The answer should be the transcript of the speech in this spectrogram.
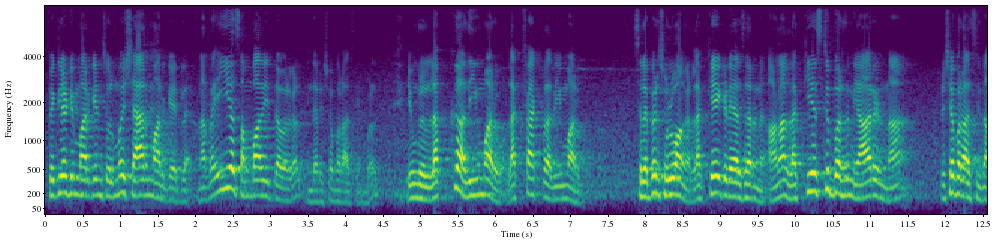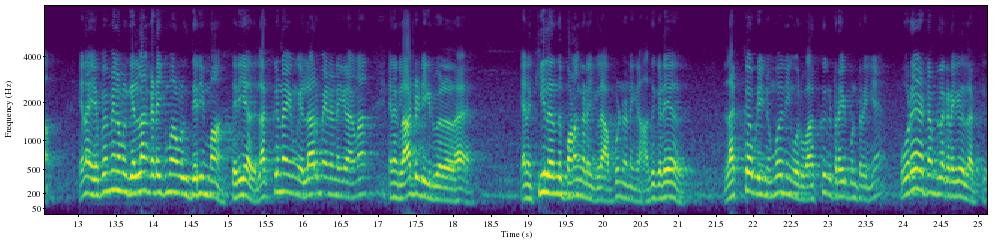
ஸ்பெக்குலேட்டிவ் மார்க்கெட்னு சொல்லும்போது ஷேர் மார்க்கெட்டில் நிறைய சம்பாதித்தவர்கள் இந்த ரிஷபராசி என்பவர்கள். இவங்களுக்கு லக்கு அதிகமாக இருக்கும். லக் ஃபேக்டர் அதிகமாக இருக்கும். சில பேர் சொல்லுவாங்க லக்கே கிடையாது சார்னு ஆனால் லக்கியஸ்ட் பர்சன் யாருன்னா ரிஷபராசி தான். ஏன்னா எப்பவுமே நம்மளுக்கு எல்லாம் கிடைக்குமா நம்மளுக்கு தெரியுமா? தெரியாது. லக்குன்னா இவங்க எல்லாருமே என்ன நினைக்கிறாங்கன்னா எனக்கு லாட்ரி டிக்கெட் விழலை எனக்கு கீழேருந்து பணம் கிடைக்கல அப்படின்னு நினைக்கிறேன் அது கிடையாது. லக் அப்படின்னும் போது நீங்கள் ஒரு ஒர்க்குக்கு ட்ரை பண்ணுறீங்க ஒரே அட்டம்ப்டில் கிடைக்கிறது லக்கு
